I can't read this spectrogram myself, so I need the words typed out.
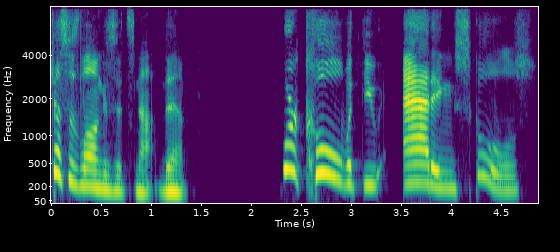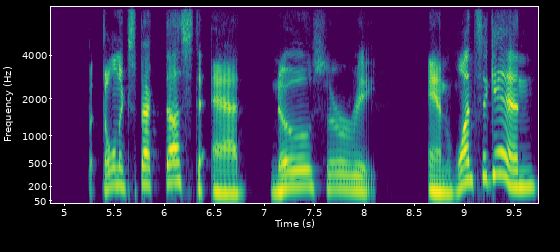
just as long as it's not them. We're cool with you adding schools, but don't expect us to add. No, sirree. And once again,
